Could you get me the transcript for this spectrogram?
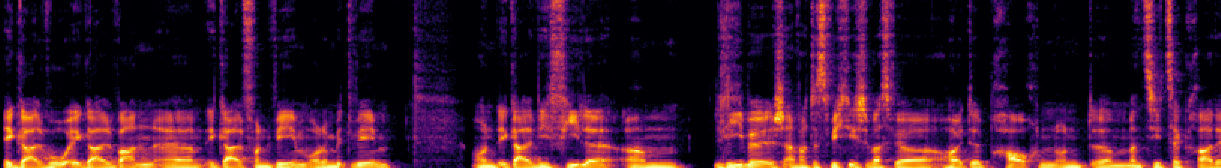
Egal wo, egal wann, äh, egal von wem oder mit wem und egal wie viele. Ähm, Liebe ist einfach das Wichtigste, was wir heute brauchen. Und äh, man sieht es ja gerade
